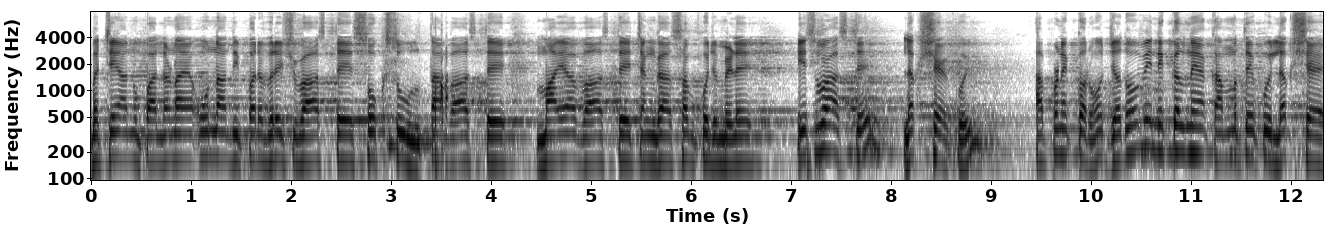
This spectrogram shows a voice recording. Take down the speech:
ਬੱਚਿਆਂ ਨੂੰ ਪਾਲਣਾ ਹੈ, ਉਹਨਾਂ ਦੀ ਪਰਵਰਿਸ਼ ਵਾਸਤੇ, ਸੁੱਖ ਸਹੂਲਤਾਂ ਵਾਸਤੇ, ਮਾਇਆ ਵਾਸਤੇ ਚੰਗਾ ਸਭ ਕੁਝ ਮਿਲੇ। ਇਸ ਵਾਸਤੇ ਲਕਸ਼ ਹੈ ਕੋਈ। ਆਪਣੇ ਘਰੋਂ ਜਦੋਂ ਵੀ ਨਿਕਲਨੇ ਆ ਕੰਮ ਤੇ ਕੋਈ ਲਕਸ਼ ਹੈ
